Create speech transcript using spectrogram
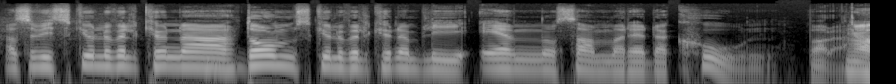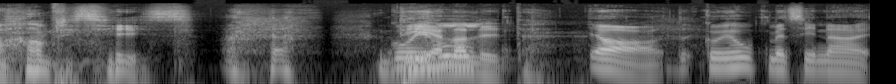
Alltså vi skulle väl kunna, de skulle väl kunna bli en och samma redaktion bara. Ja, precis. Gå Dela ihop. lite. Ja, gå ihop med sina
